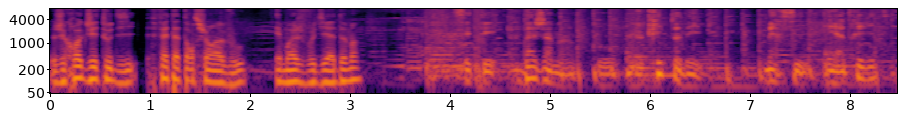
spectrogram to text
Je crois que j'ai tout dit, faites attention à vous, et moi je vous dis à demain. C'était Benjamin pour le Crypto Daily. Merci et à très vite.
